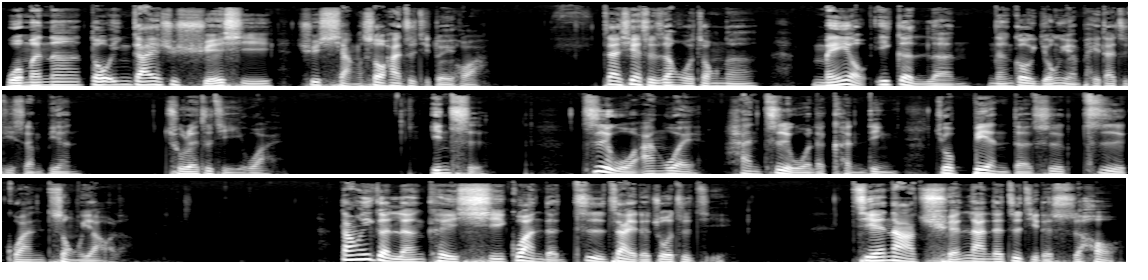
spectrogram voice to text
我们呢，都应该去学习，去享受和自己对话。在现实生活中呢，没有一个人能够永远陪在自己身边。除了自己以外，因此，自我安慰和自我的肯定就变得是至关重要了。当一个人可以习惯的自在的做自己，接纳全然的自己的时候，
